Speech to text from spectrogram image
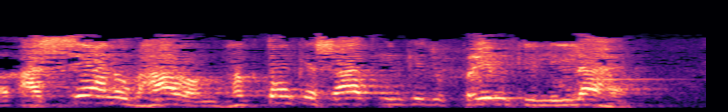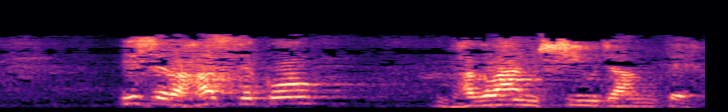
और अश्य अनुभाव भक्तों के साथ इनके जो प्रेम की लीला है, इस रहस्य को भगवान शिव जानते हैं।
